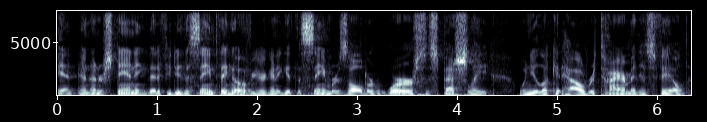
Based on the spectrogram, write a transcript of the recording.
and, and understanding that if you do the same thing over, you're going to get the same result or worse, especially when you look at how retirement has failed,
